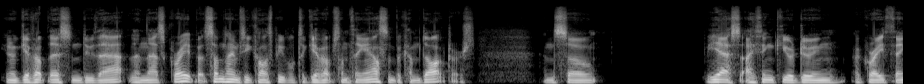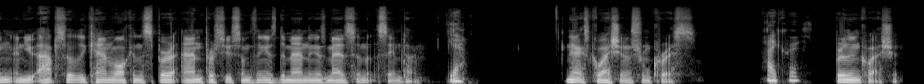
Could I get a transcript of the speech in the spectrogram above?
you know, give up this and do that, then that's great. But sometimes he calls people to give up something else and become doctors. And so, yes, I think you're doing a great thing and you absolutely can walk in the spirit and pursue something as demanding as medicine at the same time. Yeah. Next question is from Chris. Hi, Chris. Brilliant question.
